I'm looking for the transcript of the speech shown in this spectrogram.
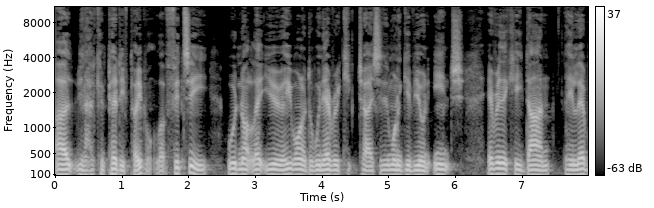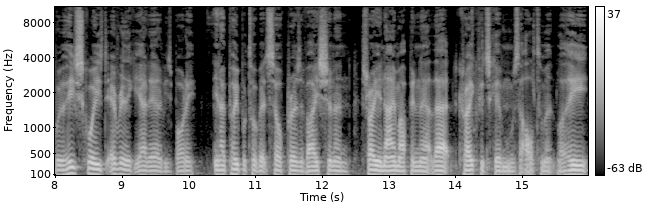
Uh, you know, competitive people like Fitzy would not let you. He wanted to win every kick chase. He didn't want to give you an inch. Everything he done, he led with. He squeezed everything he had out of his body. You know, people talk about self preservation and throw your name up in and out that. Craig Fitzgibbon was the ultimate. Like he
